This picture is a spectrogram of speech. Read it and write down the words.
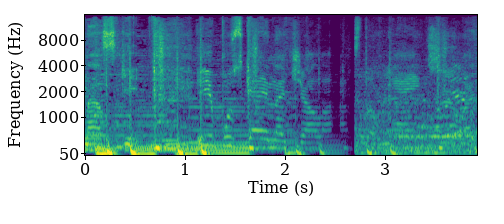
носки, и пускай начало оставляет.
